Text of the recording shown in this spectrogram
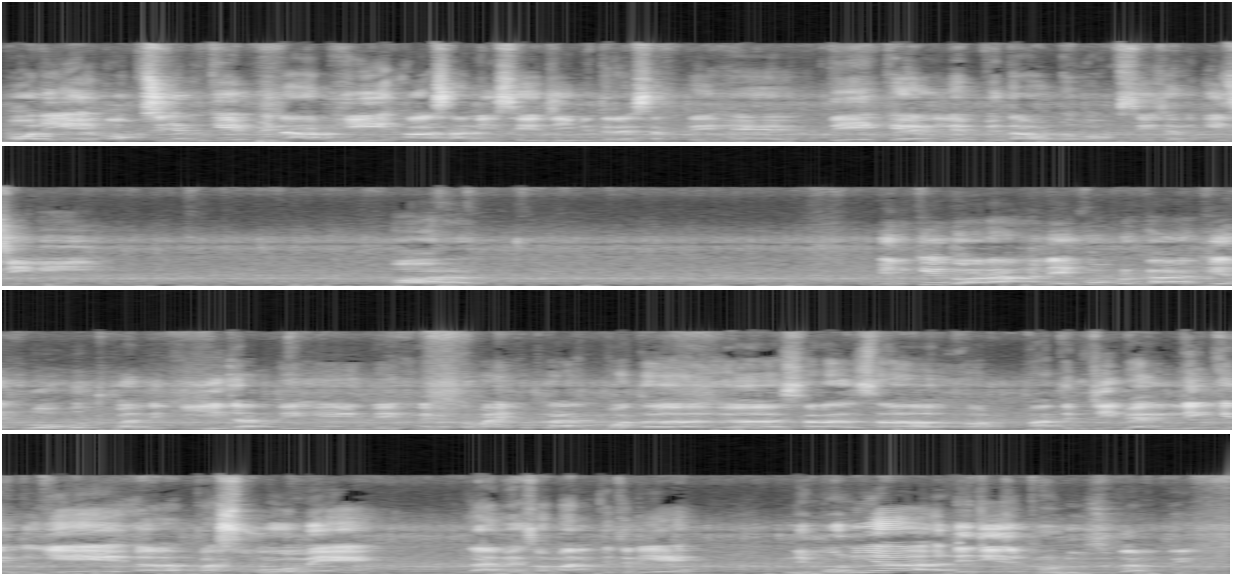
और ये ऑक्सीजन के बिना भी आसानी से जीवित रह सकते हैं। They can live without oxygen easily और इनके द्वारा अनेकों प्रकार के रोग उत्पन्न किए जाते हैं। देखने में तो माइकोप्लाज्म बहुत सरल सा और पातिम जीव है, लेकिन ये पशुओं में, गाय, भैंसों मान के चलिए निमोनिया डिज़ीज़ प्रोड्यूस करते हैं।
